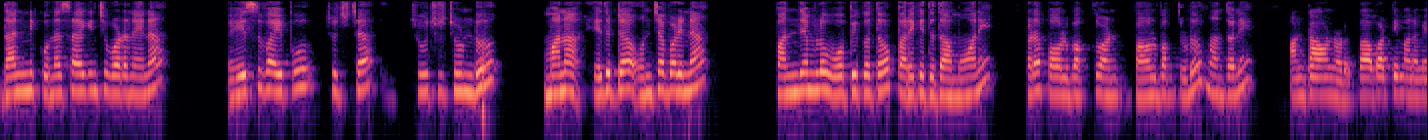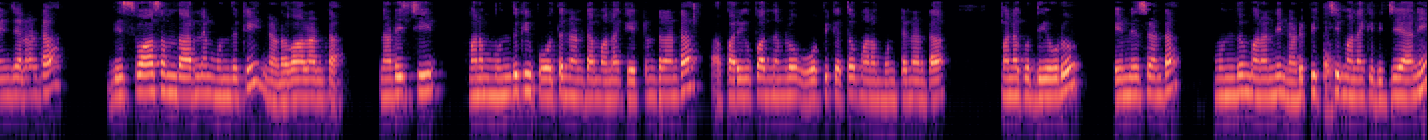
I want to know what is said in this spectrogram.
దాన్ని కొనసాగించబడనైనా వేసువైపు చూచుచ చూచుచుండు మన ఎదుట ఉంచబడిన పందెంలో ఓపికతో పరిగెత్తుదాము అని ఇక్కడ పౌలు భక్తు పౌలు భక్తుడు మనతోని అంటా ఉన్నాడు. కాబట్టి మనం ఏం చేయాలంట? విశ్వాసం దారినే ముందుకి నడవాలంట. నడిచి మనం ముందుకి పోతేనంట మనకి ఎట్లుంటానంట పరుగు పందంలో ఓపికతో మనం ఉంటేనంట. మనకు దేవుడు ఏం చేశాడంట? ముందు మనల్ని నడిపించి మనకి విజయాన్ని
